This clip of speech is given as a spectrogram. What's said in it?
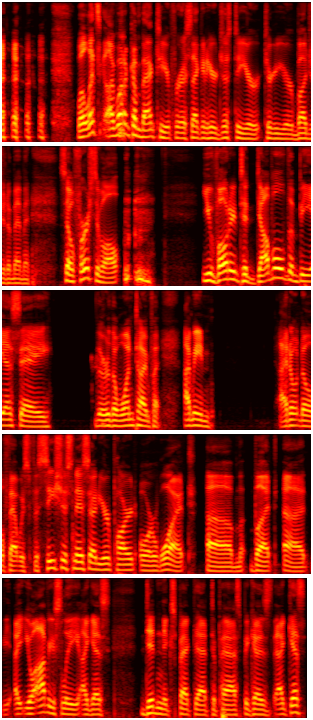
well, let's. I want to come back to you for a second here, just to your to your budget amendment. So first of all, you voted to double the BSA or the one-time fund. I mean, I don't know if that was facetiousness on your part or what, um, but uh, you obviously, I guess, didn't expect that to pass because I guess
